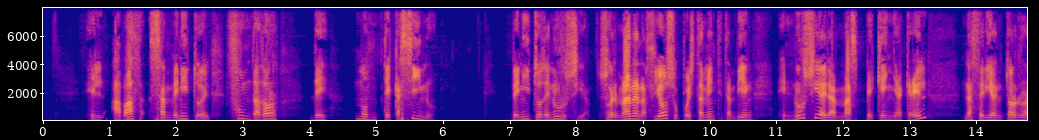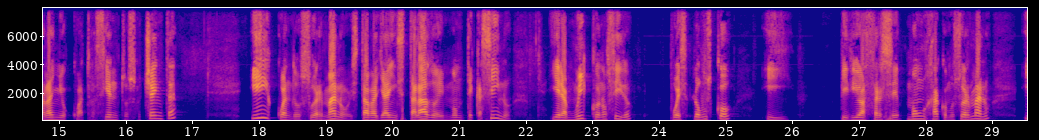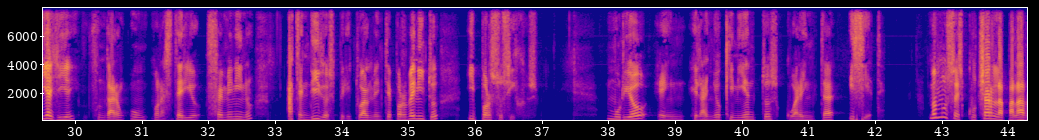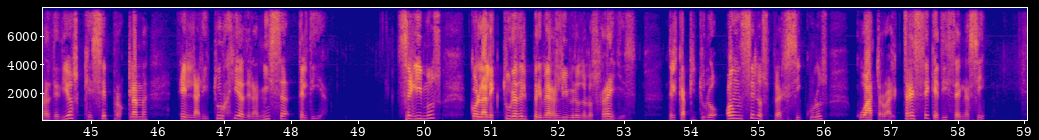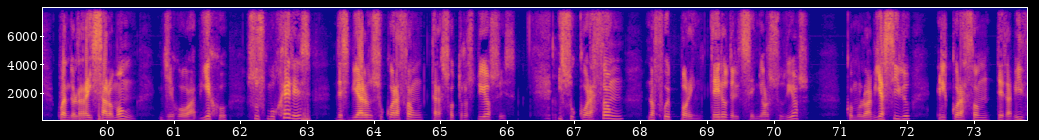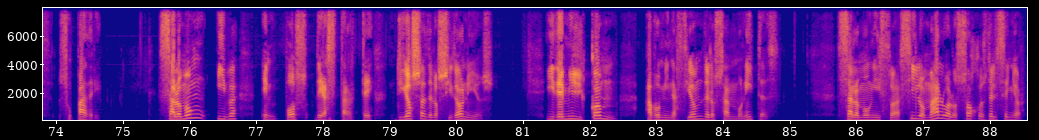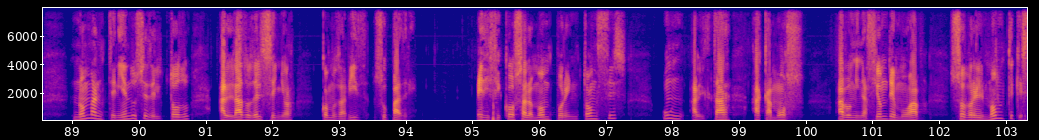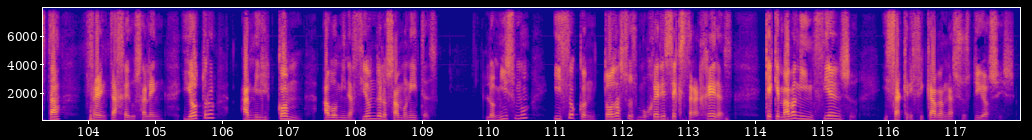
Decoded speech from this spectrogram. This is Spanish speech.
el abad San Benito, el fundador de Montecassino, Benito de Nurcia. Su hermana nació supuestamente también en Nurcia, era más pequeña que él, nacería en torno al año 480, y cuando su hermano estaba ya instalado en Montecassino y era muy conocido, pues lo buscó y pidió hacerse monja como su hermano, y allí fundaron un monasterio femenino atendido espiritualmente por Benito y por sus hijos. Murió en el año 547. Vamos a escuchar la palabra de Dios que se proclama en la liturgia de la misa del día. Seguimos con la lectura del primer libro de los Reyes, del capítulo once, los versículos cuatro al trece, que dicen así. Cuando el rey Salomón llegó a viejo, sus mujeres desviaron su corazón tras otros dioses, y su corazón no fue por entero del Señor su Dios, como lo había sido el corazón de David su padre, Salomón iba en pos de Astarte, diosa de los sidonios, y de Milcom, abominación de los ammonitas. Salomón hizo así lo malo a los ojos del Señor, no manteniéndose del todo al lado del Señor como David su padre. Edificó Salomón por entonces un altar a Camos, abominación de Moab, sobre el monte que está frente a Jerusalén, y otro a Milcom, abominación de los amonitas. Lo mismo hizo con todas sus mujeres extranjeras, que quemaban incienso y sacrificaban a sus dioses.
